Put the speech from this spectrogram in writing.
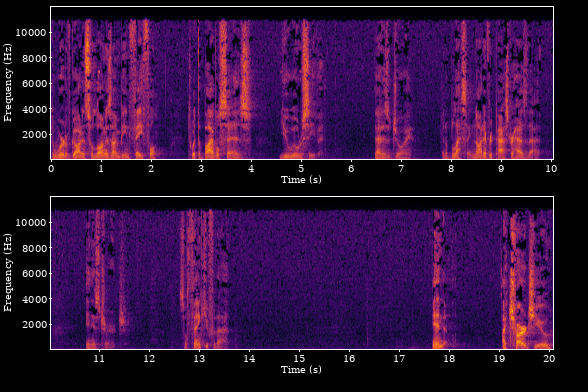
the Word of God, and so long as I'm being faithful to what the Bible says, you will receive it. That is a joy and a blessing. Not every pastor has that in his church. So thank you for that. And I charge you,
